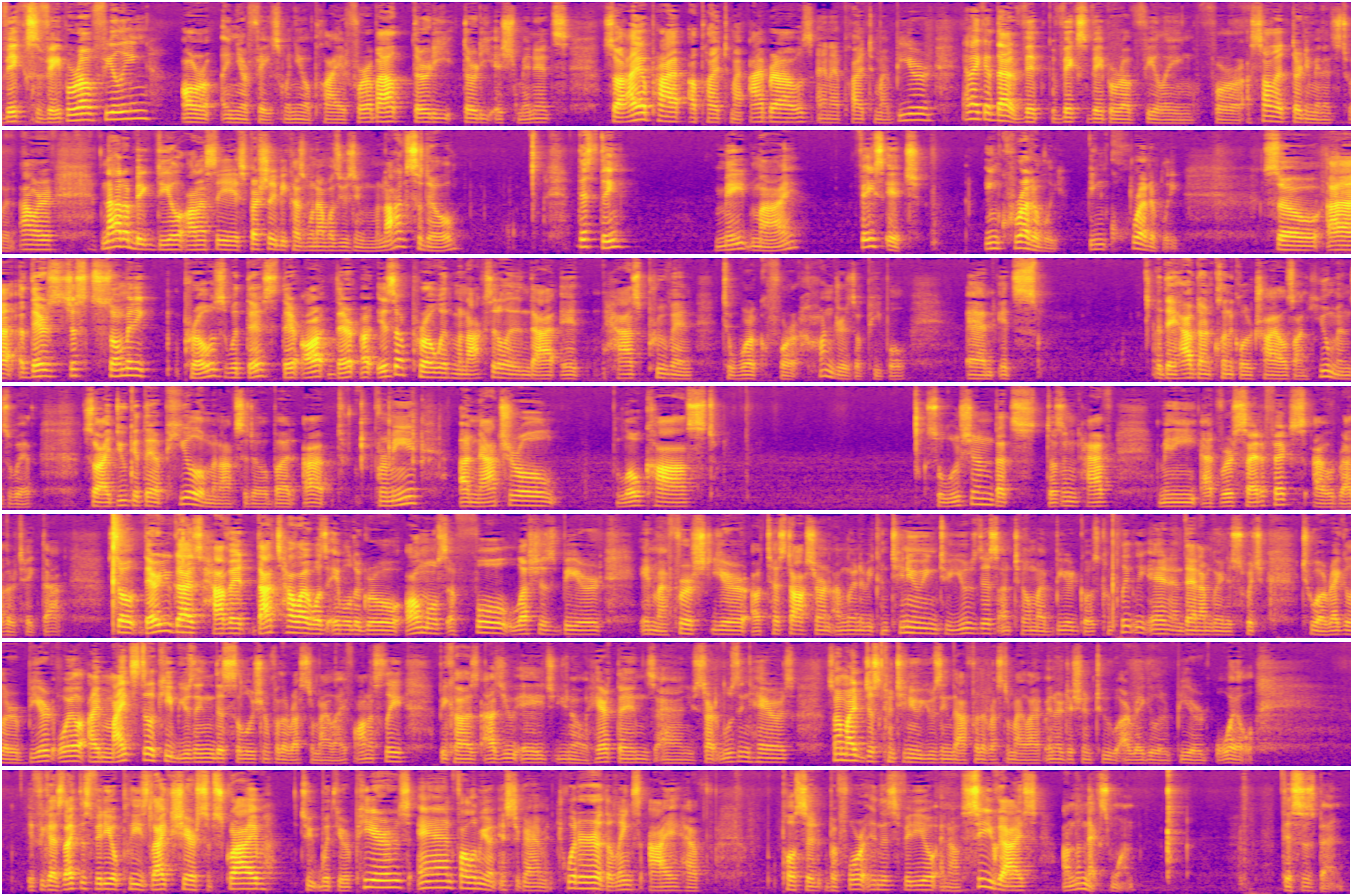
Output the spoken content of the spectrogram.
Vicks VapoRub feeling or in your face when you apply it for about 30 30-ish minutes. So I apply apply it to my eyebrows and I apply it to my beard and I get that Vic, Vicks VapoRub feeling for a solid 30 minutes to an hour. Not a big deal honestly, especially because when I was using minoxidil, this thing made my face itch incredibly, incredibly. So uh, there's just so many pros with this. There are there is a pro with minoxidil in that it has proven to work for hundreds of people, and it's they have done clinical trials on humans with. So I do get the appeal of minoxidil, but uh, for me, a natural, low cost solution that doesn't have many adverse side effects, I would rather take that. So there you guys have it. That's how I was able to grow almost a full luscious beard in my first year of testosterone. I'm going to be continuing to use this until my beard goes completely in and then I'm going to switch to a regular beard oil. I might still keep using this solution for the rest of my life, honestly, because as you age, you know, hair thins and you start losing hairs. So I might just continue using that for the rest of my life in addition to a regular beard oil. If you guys like this video, please like, share, subscribe to with your peers and follow me on Instagram and Twitter. The links I have posted before in this video and I'll see you guys on the next one. This has Ben.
